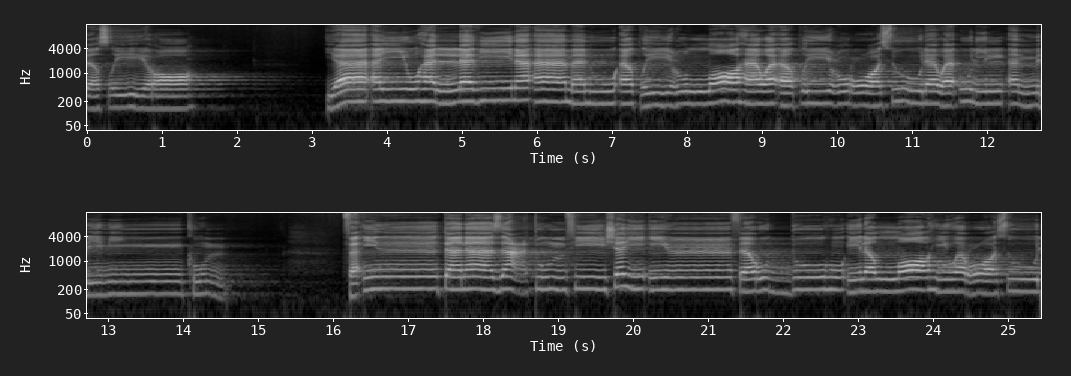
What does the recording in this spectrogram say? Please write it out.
بصيرا يا أيها الذين آمنوا أطيعوا الله وأطيعوا الرسول وأولي الأمر منكم ۖ. فإن تنازعتم في شيء فردوه إلى الله والرسول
